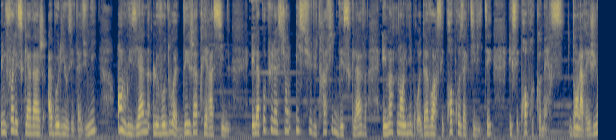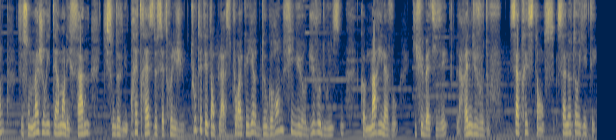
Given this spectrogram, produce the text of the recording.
Une fois l'esclavage aboli aux États-Unis, en Louisiane, le vaudou a déjà pris racine et la population issue du trafic d'esclaves est maintenant libre d'avoir ses propres activités et ses propres commerces. Dans la région, ce sont majoritairement les femmes qui sont devenues prêtresses de cette religion. Tout était en place pour accueillir de grandes figures du vaudouisme comme Marie Laveau, qui fut baptisée la reine du vaudou. Sa prestance, sa notoriété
